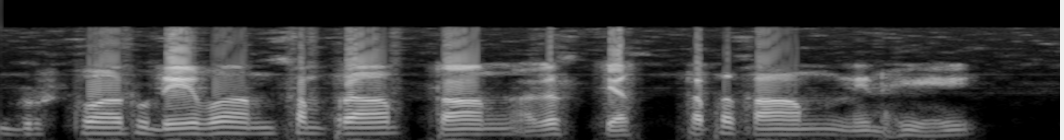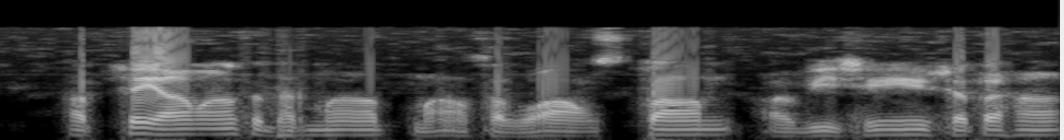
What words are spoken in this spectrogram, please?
दृष्ट्वा तु देवान् सम्प्राप्तान् अगस्त्यस्तपसाम् निधिः। अर्चयामास धर्मात्मा सर्वांस्तान् अविशेषतः।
